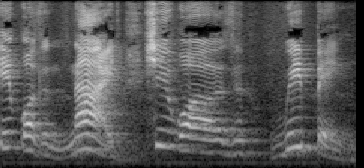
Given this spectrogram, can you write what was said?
It was night. She was weeping.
